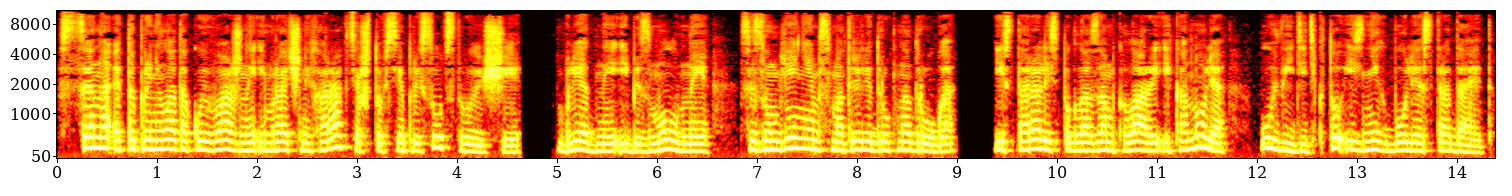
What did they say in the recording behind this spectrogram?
Сцена эта приняла такой важный и мрачный характер, что все присутствующие, бледные и безмолвные, с изумлением смотрели друг на друга и старались по глазам Клары и Каноля увидеть, кто из них более страдает.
